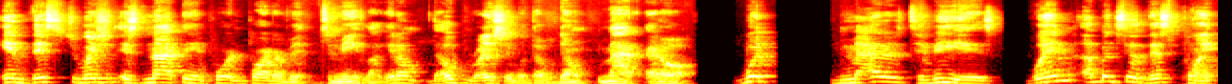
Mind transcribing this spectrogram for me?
in this situation, it's not the important part of it to me. Like it don't. The open relationship with them don't matter at all. What matters to me is when up until this point,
